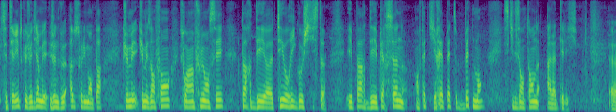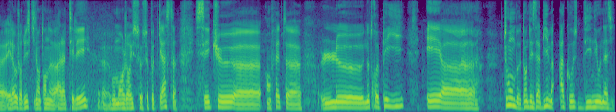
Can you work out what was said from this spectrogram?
c'est terrible ce que je veux dire, mais je ne veux absolument pas que mes, enfants soient influencés par des euh, théories gauchistes et par des personnes en fait qui répètent bêtement ce qu'ils entendent à la télé. Euh, et là aujourd'hui, ce qu'ils entendent à la télé, au moment où j'enregistre ce, podcast, c'est que en fait notre pays tombe dans des abîmes à cause des néo-nazis.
